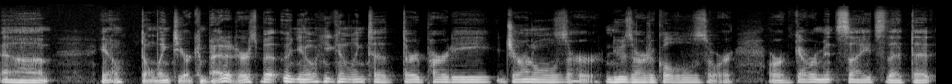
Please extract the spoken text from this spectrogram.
Um, you know, don't link to your competitors, but you know, you can link to third-party journals or news articles or or government sites that that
